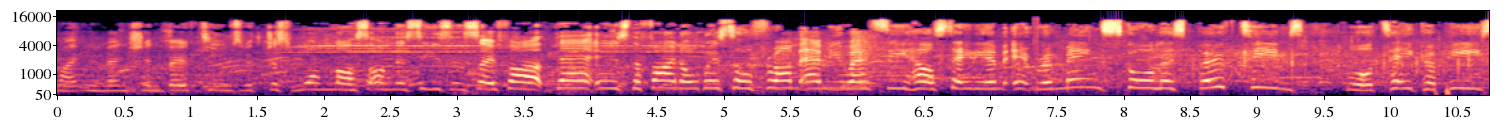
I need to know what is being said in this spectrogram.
Like we mentioned, both teams with just one loss on the season so far. There is the final whistle from MUSC Health Stadium. It remains scoreless. Both teams will take a piece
